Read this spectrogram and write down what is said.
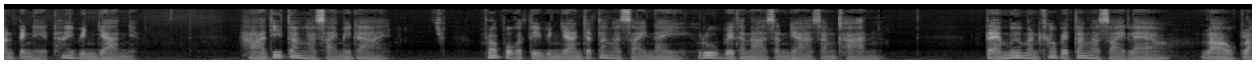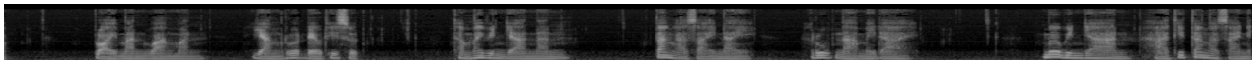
มันเป็นเหตุให้วิญญาณเนี่ยหาที่ตั้งอาศัยไม่ได้ เพราะปกติวิญญาณจะตั้งอาศัยในรูปเวทนาสัญญาสังขาร แต่เมื่อมันเข้าไปตั้งอาศัยแล้ว เรากลับ ปล่อยมันวางมัน อย่างรวดเร็วที่สุดทำให้วิญญาณนั้น ตั้งอาศัยในรูปนามไม่ได้ เมื่อวิญญาณหาที่ตั้งอาศัยใน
